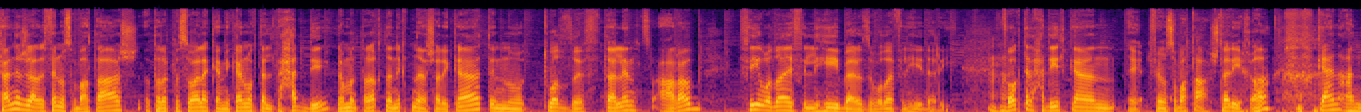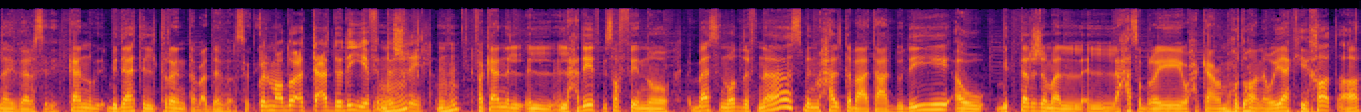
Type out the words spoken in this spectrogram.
تعال نرجع ل 2017 اطرق لسؤالك يعني كان وقت التحدي لما انطلقنا نقنع شركات إنه توظف talent عرب في وظائف اللي هي بارزه وظائف اللي هي إدارية. فوقت الحديث كان إيه، 2017 تاريخ آه؟ كان عن diversity كان بداية الترند تبع ال diversity كل موضوع التعددية في التشغيل. فكان ال- ال- الحديث بصفي إنه بس نوظف ناس من محل تبع تعددية أو بالترجمة ال- اللي حسب رأيي وحكي عن الموضوع أنا وياك هي خاطئة.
